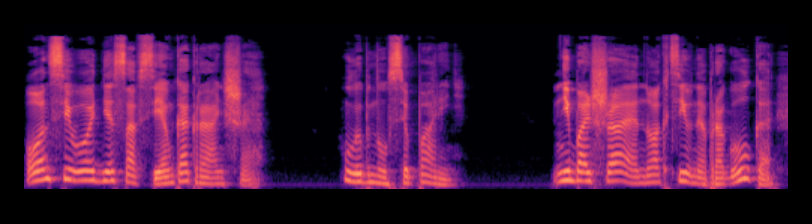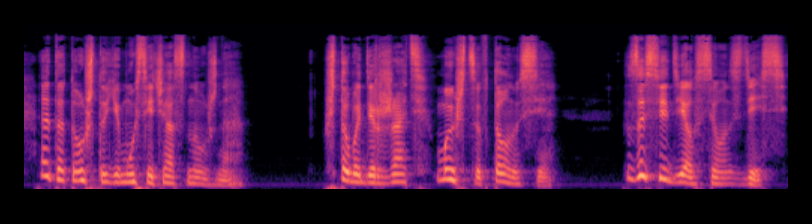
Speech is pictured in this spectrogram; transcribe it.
«Он сегодня совсем как раньше», – улыбнулся парень. «Небольшая, но активная прогулка – это то, что ему сейчас нужно. Чтобы держать мышцы в тонусе. Засиделся он здесь».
